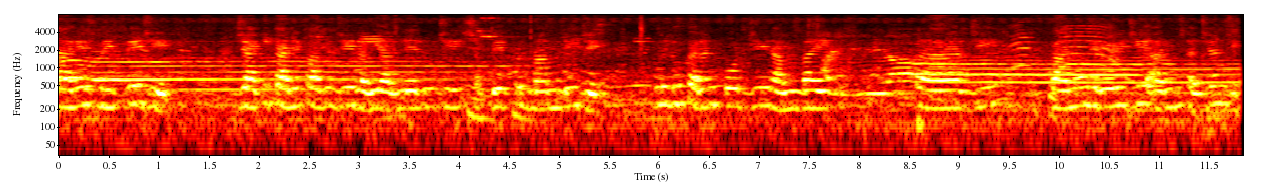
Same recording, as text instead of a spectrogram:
नागेश मेहत्रेजी जैकी कानेपालू जी रवि अवलेलू जी शब्बीर फुलमामली जी गुल्लू करणकोट जी रामबाई जी बानो हिरोई जी अरुण सज्जन जी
